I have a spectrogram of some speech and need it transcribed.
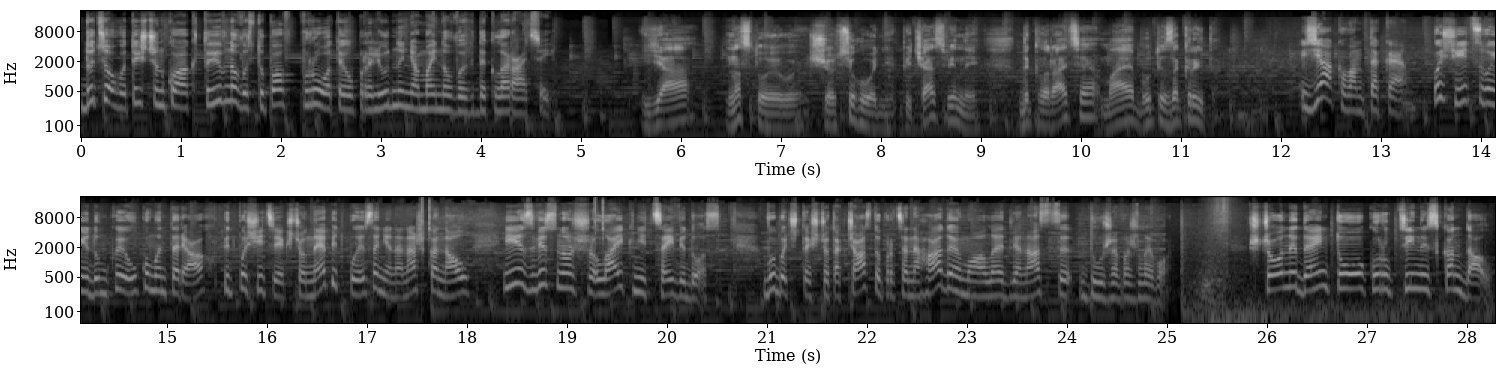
До цього Тищенко активно виступав проти оприлюднення майнових декларацій. Я настоюю, що сьогодні, під час війни, декларація має бути закрита. Як вам таке? Пишіть свої думки у коментарях, підпишіться, якщо не підписані на наш канал. І, звісно ж, лайкніть цей відос. Вибачте, що так часто про це нагадуємо, але для нас це дуже важливо. Що не день, то корупційний скандал.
